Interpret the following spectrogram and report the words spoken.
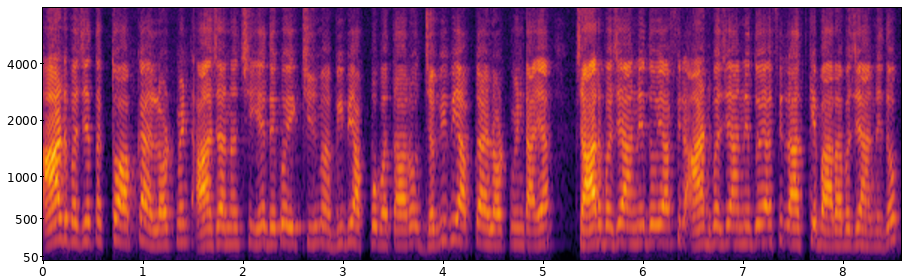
आठ बजे तक तो आपका अलॉटमेंट आ जाना चाहिए। देखो एक चीज़ मैं अभी भी आपको बता रहा हूँ, जब भी आपका अलॉटमेंट आया, चार बजे आने दो या फिर आठ बजे आने दो या फिर रात के बारह बजे आने दो,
